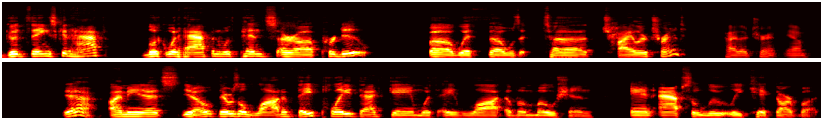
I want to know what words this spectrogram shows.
good things can happen. Look what happened with Penn or uh, Purdue uh, with uh, was it uh, Tyler Trent? Tyler Trent, yeah. Yeah, I mean it's you know there was a lot of they played that game with a lot of emotion and absolutely kicked our butt.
